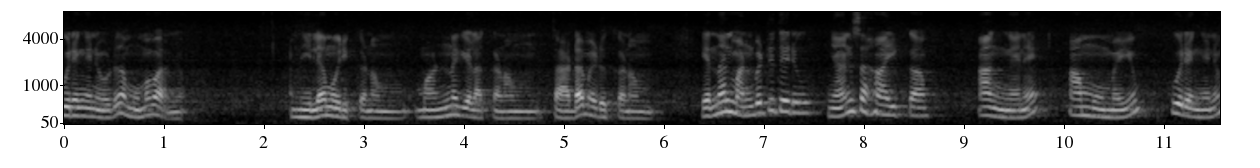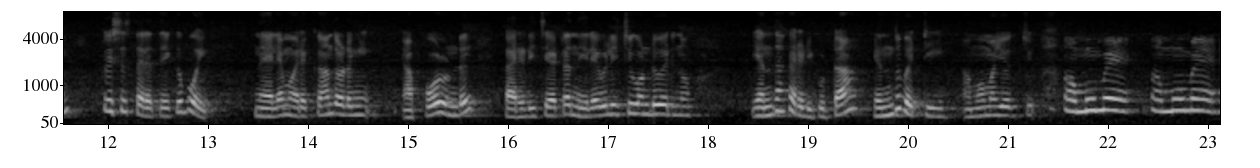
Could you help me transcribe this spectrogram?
കുരങ്ങനോട് അമ്മൂമ്മ പറഞ്ഞു നിലമൊരുക്കണം മണ്ണ് കിളക്കണം തടമെടുക്കണം എന്നാൽ മൺവെട്ടി തരൂ ഞാൻ സഹായിക്കാം. അങ്ങനെ അമ്മൂമ്മയും കുരങ്ങനും കൃഷിസ്ഥലത്തേക്ക് പോയി. നിലമൊരക്കാൻ തുടങ്ങി. അപ്പോഴുണ്ട് കരടിച്ചേട്ട നിലവിളിച്ചു കൊണ്ടുവരുന്നു. എന്താ കരടിക്കുട്ട എന്തു പറ്റി? അമ്മൂമ്മ ചോദിച്ചു. അമ്മൂമ്മേ അമ്മൂമ്മേ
